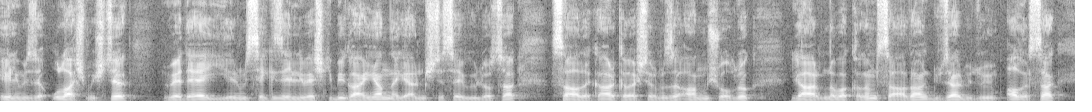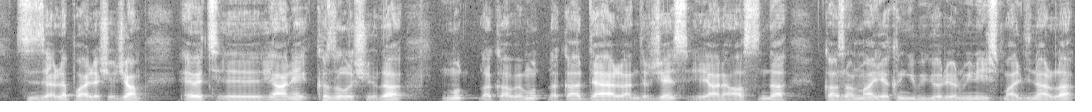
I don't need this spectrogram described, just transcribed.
elimize ulaşmıştı. Ve de 28-55 gibi Ganyan'la gelmişti sevgili dostlar. Sağdaki arkadaşlarımızı almış olduk. Yarın da bakalım sağdan güzel bir duyum alırsak sizlerle paylaşacağım. Evet e, yani Kızıl Işığı da mutlaka ve mutlaka değerlendireceğiz. Yani aslında kazanmaya yakın gibi görüyorum. Yine İsmail Dinar'la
